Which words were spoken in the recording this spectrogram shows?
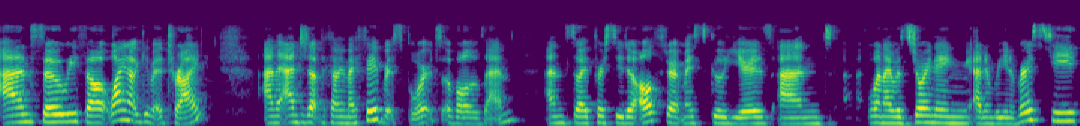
And so we thought, why not give it a try? And it ended up becoming my favourite sport of all of them. And so I pursued it all throughout my school years. And when I was joining Edinburgh University,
